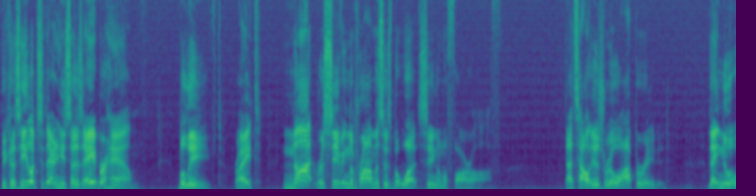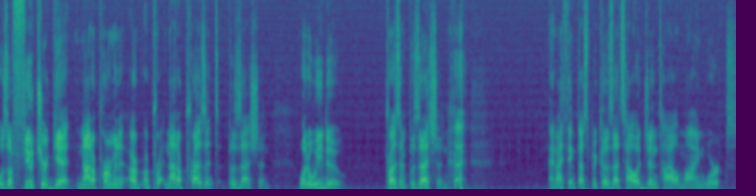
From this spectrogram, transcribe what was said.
Because he looks at there and he says, Abraham believed, right? Not receiving the promises, but what? Seeing them afar off. That's how Israel operated. They knew it was a future get, not a permanent, or a, not a present possession. What do we do? Present possession. And I think that's because that's how a Gentile mind works.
